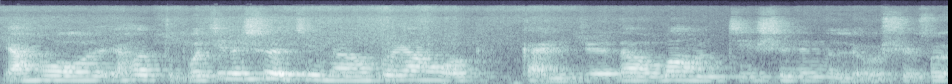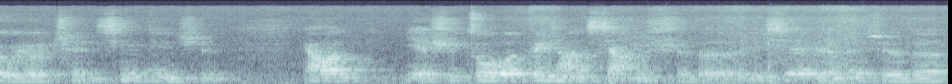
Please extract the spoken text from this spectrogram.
然后然后赌博机的设计呢，会让我感觉到忘记时间的流逝，所以我就沉浸进去。然后也是做了非常详实的一些人类学的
